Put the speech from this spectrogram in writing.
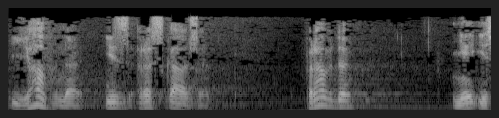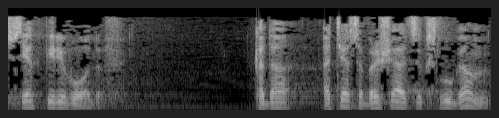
явно из рассказа. Правда, не из всех переводов. Когда отец обращается к слугам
